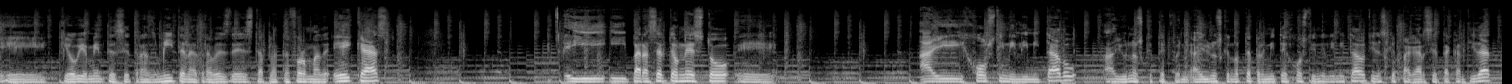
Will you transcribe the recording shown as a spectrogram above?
eh, que obviamente se transmiten a través de esta plataforma de Acast. Y, para serte honesto, eh, hay hosting ilimitado, hay unos, que te, hay unos que no te permiten hosting ilimitado, tienes que pagar cierta cantidad.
